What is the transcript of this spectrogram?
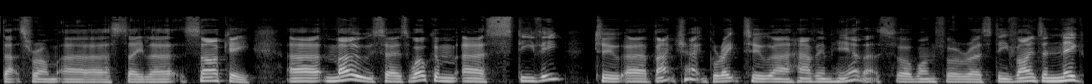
That's from uh, Sailor Saki. Uh, Mo says, Welcome, uh, Stevie. To uh, Backchat, great to uh, have him here. That's for one for uh, Steve Vines. And Nig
